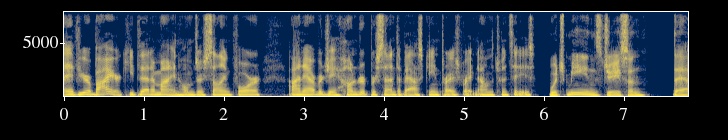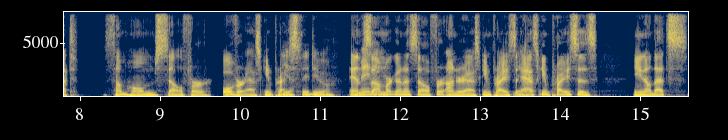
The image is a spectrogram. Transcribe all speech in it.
if you're a buyer, keep that in mind. Homes are selling for on average 100% of asking price right now in the Twin Cities. Which means, Jason, that some homes sell for over asking price. Yes, they do. And Many. some are going to sell for under asking price. Asking price is, you know, that's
